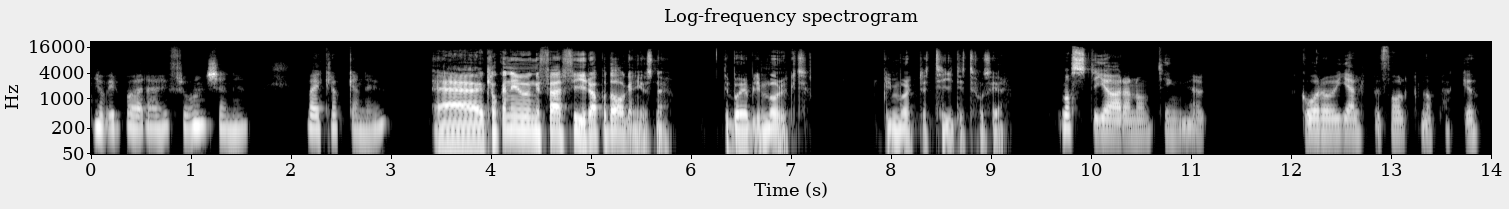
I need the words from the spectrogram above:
Jag vill bara därifrån känner jag. Vad är klockan nu? Eh, klockan är ungefär fyra på dagen just nu. Det börjar bli mörkt. Det blir mörkt rätt tidigt hos er. Måste göra någonting. Jag går och hjälper folk med att packa upp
